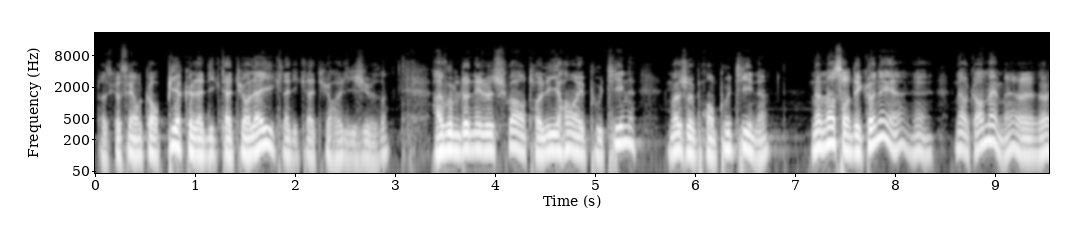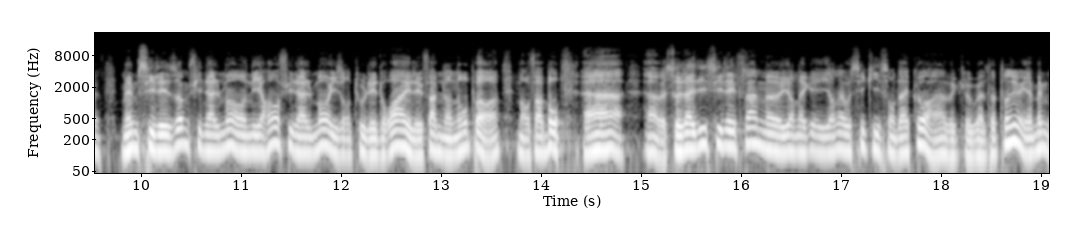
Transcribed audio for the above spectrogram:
parce que c'est encore pire que la dictature laïque, la dictature religieuse. Hein. Ah, vous me donnez le choix entre l'Iran et Poutine. Moi, je prends Poutine. Hein. Non, non, sans déconner. Hein. Non, quand même. Hein. Euh, même si les hommes, finalement, en Iran, finalement, ils ont tous les droits et les femmes n'en ont pas. Hein. Mais enfin bon, ah, ah, cela dit, si les femmes, euh, il y, en a, aussi qui sont d'accord avec le voile. Attention, il y a même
